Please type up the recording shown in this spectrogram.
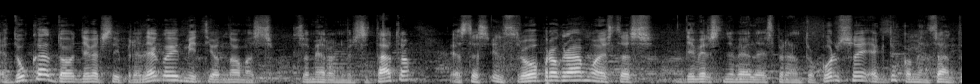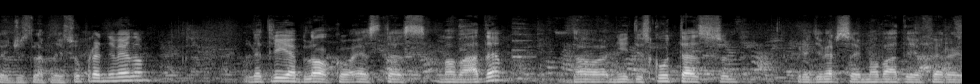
eduka, do diversaj prelegoj, mi tion nomas Somera Universitato. Estas instruo programo, estas divers nivele Esperanto kursoj, ekde komencanto ĝis la plej supra nivelo. La tria bloko estas movada, do ni diskutas pri diversaj movadaj aferoj,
